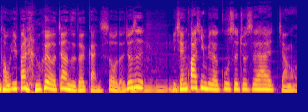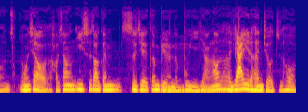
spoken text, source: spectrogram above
同一般人会有这样子的感受的。就是以前跨性别的故事，就是在讲从小好像意识到跟世界跟别人的不一样，然后压抑了很久之后。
